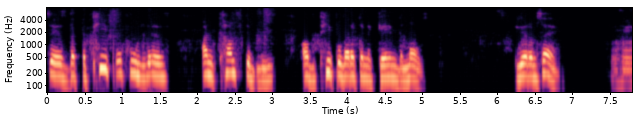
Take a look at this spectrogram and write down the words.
says that the people who live uncomfortably are the people that are going to gain the most. You get what I'm saying? Mhm.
